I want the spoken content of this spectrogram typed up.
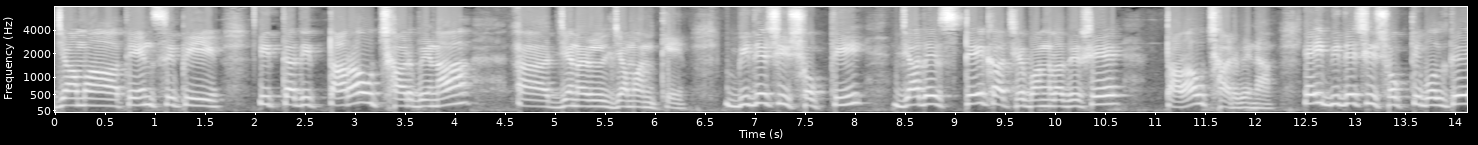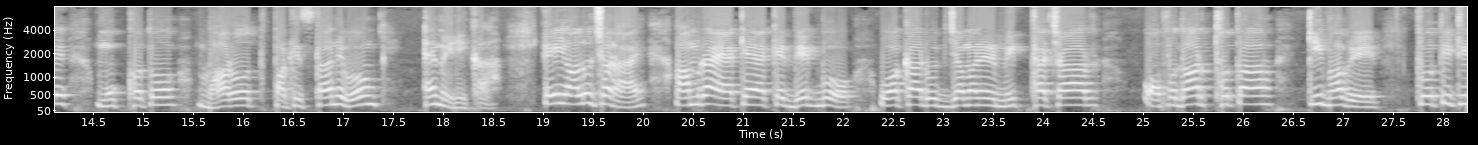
জামাত, এনসিপি ইত্যাদি, তারাও ছাড়বে না। জেনারেল জামানকে। বিদেশি শক্তি যাদের স্টেক আছে বাংলাদেশে, তারাও ছাড়বে না। এই বিদেশি শক্তি বলতে মুখ্যত ভারত, পাকিস্তান এবং আমেরিকা। এই আলোচনায় আমরা একে একে দেখব ওয়াকার উজ্জামানের মিথ্যাচার, অপদার্থতা, কীভাবে প্রতিটি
